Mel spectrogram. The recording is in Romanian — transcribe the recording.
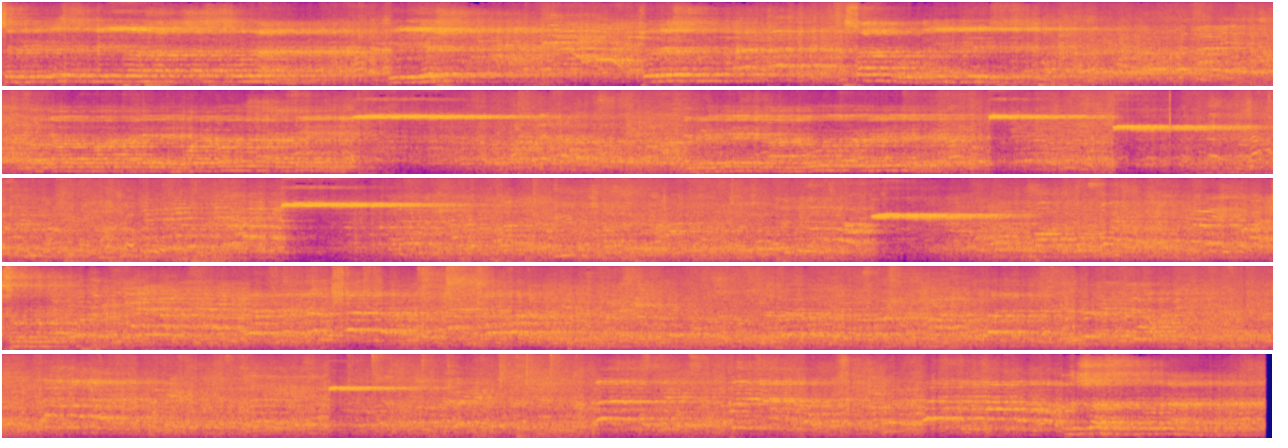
se pregătesc să mergă la șase săptămâni. Ilieș, Ciurescu, النشاسة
